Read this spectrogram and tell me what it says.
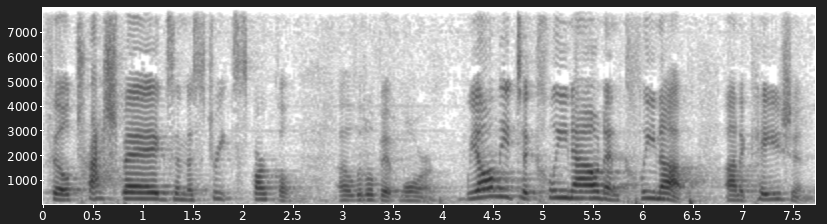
fill trash bags, and the streets sparkle a little bit more. We all need to clean out and clean up on occasion.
